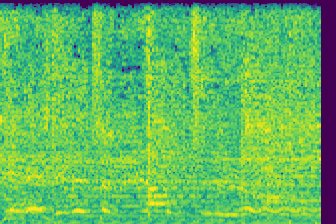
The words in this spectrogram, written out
铁，也成绕指柔。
